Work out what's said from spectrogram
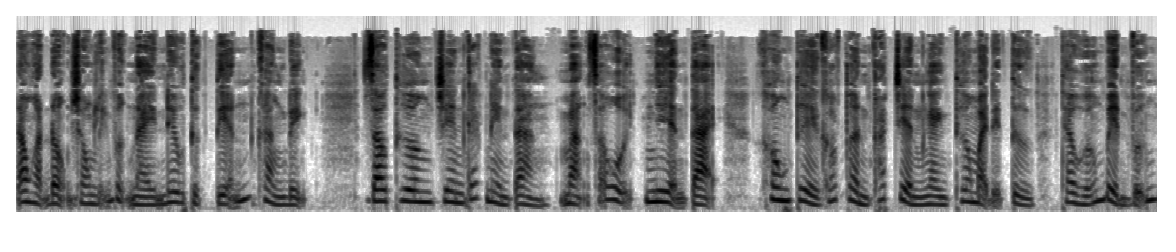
đang hoạt động trong lĩnh vực này nêu thực tiễn khẳng định giao thương trên các nền tảng mạng xã hội như hiện tại không thể góp phần phát triển ngành thương mại điện tử theo hướng bền vững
